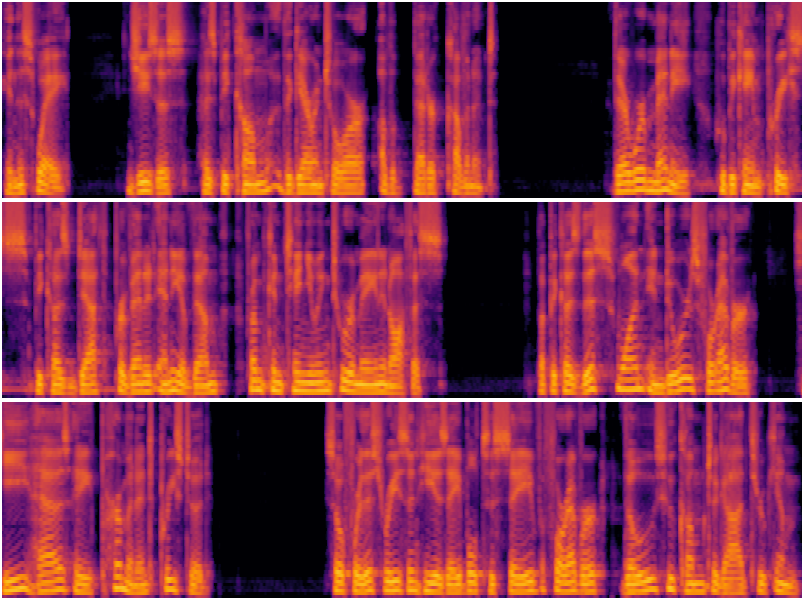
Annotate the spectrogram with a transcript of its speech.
In this way, Jesus has become the guarantor of a better covenant. There were many who became priests because death prevented any of them from continuing to remain in office. But because this one endures forever, he has a permanent priesthood. So for this reason, he is able to save forever those who come to God through him,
